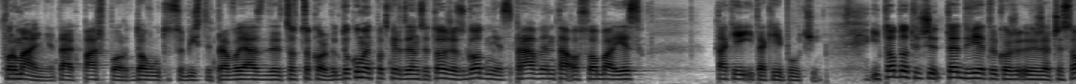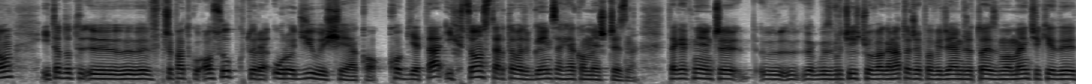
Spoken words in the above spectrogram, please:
formalnie, tak? Paszport, dowód osobisty, prawo jazdy, co, cokolwiek. Dokument potwierdzający to, że zgodnie z prawem ta osoba jest takiej i takiej płci. I to dotyczy, te dwie tylko rzeczy są, i to doty, y, w przypadku osób, które urodziły się jako kobieta i chcą startować w gamesach jako mężczyzna. Tak jak nie wiem, czy y, jakby zwróciliście uwagę na to, że powiedziałem, że to jest w momencie, kiedy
